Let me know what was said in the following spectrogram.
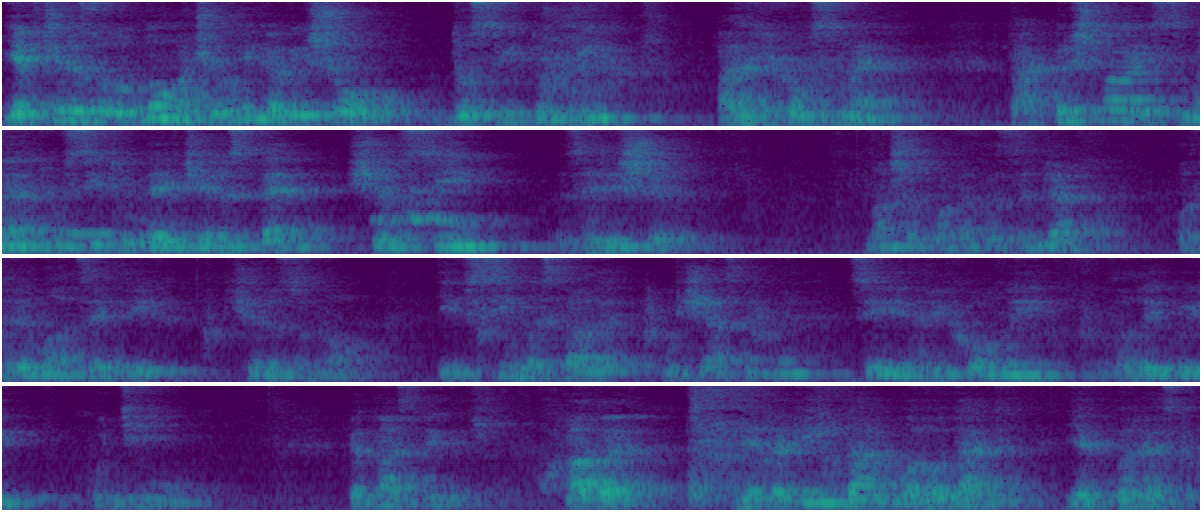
як через одного чоловіка війшов до світу гріх, а гріхом смерть, так прийшла і смерть усіх людей через те, що всі згрішили. Наша планета Земля отримала цей гріх через одного. І всі ми стали учасниками цієї гріховної великої події. 15 вірш. Але не такий дар благодаті, як переступ.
